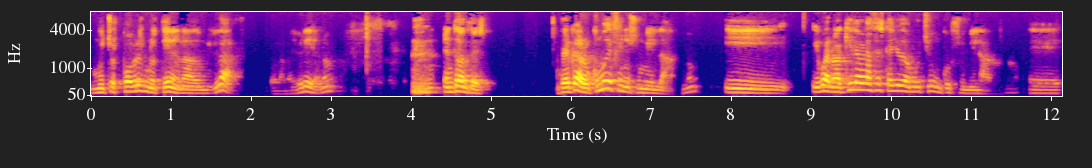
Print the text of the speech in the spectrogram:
muchos pobres no tienen nada de humildad, la mayoría, ¿no? Entonces, pero claro, ¿cómo defines humildad? Y, bueno, aquí la verdad es que ayuda mucho un curso de milagros. Eh,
